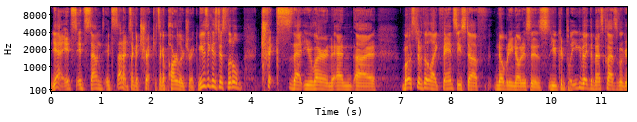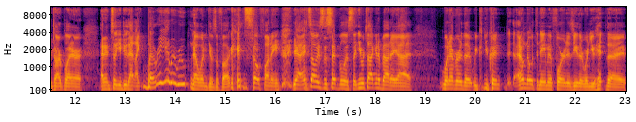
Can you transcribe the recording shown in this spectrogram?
yeah, it's it's sound it's I don't know, it's like a trick. It's like a parlor trick. Music is just little tricks that you learn, and uh, most of the like fancy stuff nobody notices. You could play. You could be like the best classical guitar player, and until you do that, like no one gives a fuck. It's so funny. Yeah, it's always the simplest thing. You were talking about a. Uh, whatever the we you couldn't I don't know what the name for it is either when you hit the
